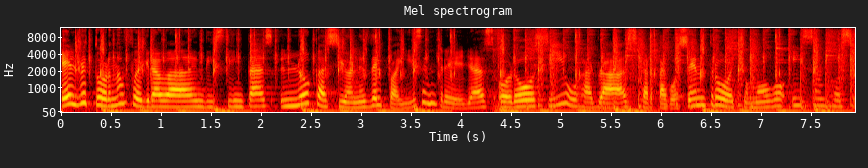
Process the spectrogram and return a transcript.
El retorno fue grabada en distintas locaciones del país, entre ellas Orosi, Ujarrás, Cartago Centro, Ochomogo y San José.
